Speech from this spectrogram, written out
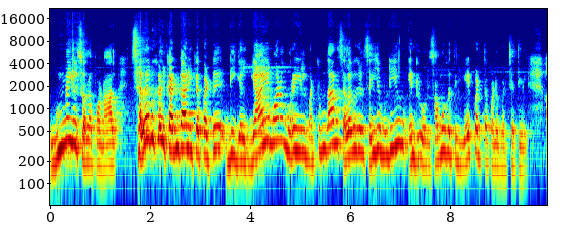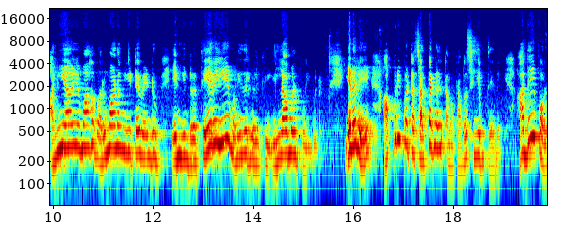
உண்மையில் சொல்லப்போனால் செலவுகள் கண்காணிக்கப்பட்டு நீங்கள் நியாயமான முறையில் மட்டும்தான் செலவுகள் செய்ய முடியும் என்று ஒரு சமூகத்தில் ஏற்படுத்தப்படும் பட்சத்தில் அநியாயமாக வருமானம் ஈட்ட வேண்டும் என்கின்ற தேவையே மனிதர்களுக்கு இல்லாமல் போய்விடும். எனவே அப்படிப்பட்ட சட்டங்கள் நமக்கு அவசியம் தேவை. அதே போல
